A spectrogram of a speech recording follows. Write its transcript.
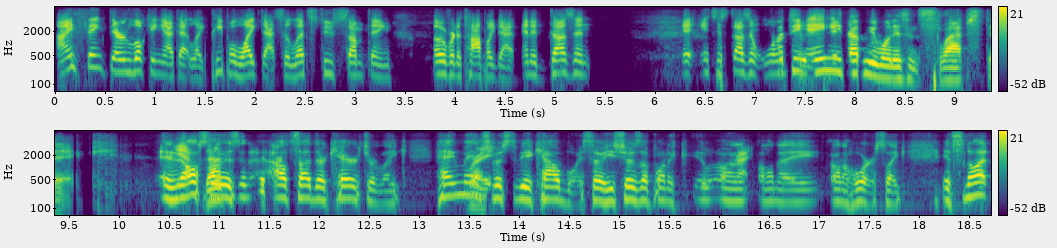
I think they're looking at that like people like that. So let's do something over the top like that. And it doesn't, it, it just doesn't work. But the. AEW one isn't slapstick. And it also isn't outside their character. Like Hangman's Right. supposed to be a cowboy, so he shows up on a on, Right. on a on a horse. Like it's not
